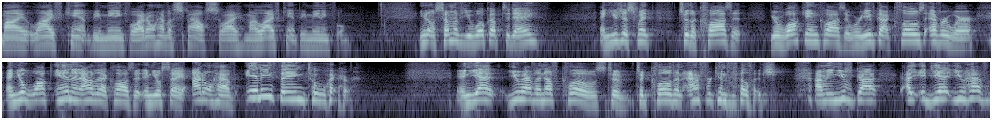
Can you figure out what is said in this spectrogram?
my life can't be meaningful. I don't have a spouse, so I, my life can't be meaningful. You know, some of you woke up today and you just went to the closet, your walk in closet where you've got clothes everywhere, and you'll walk in and out of that closet and you'll say, I don't have anything to wear. And yet, you have enough clothes to, to clothe an African village. I mean, you've got, and yet you have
